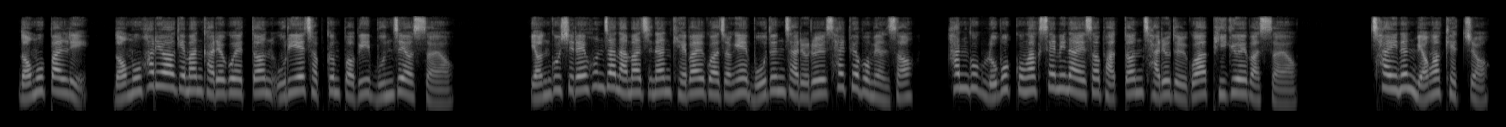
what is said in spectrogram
너무 빨리, 너무 화려하게만 가려고 했던 우리의 접근법이 문제였어요. 연구실에 혼자 남아 지난 개발 과정의 모든 자료를 살펴보면서 한국 로봇공학 세미나에서 봤던 자료들과 비교해 봤어요. 차이는 명확했죠.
